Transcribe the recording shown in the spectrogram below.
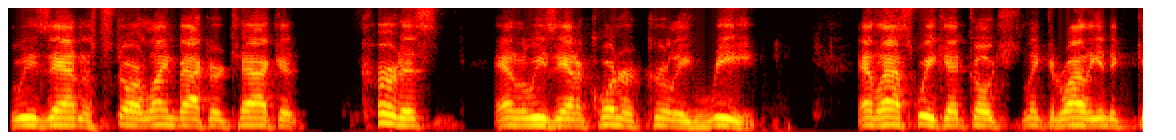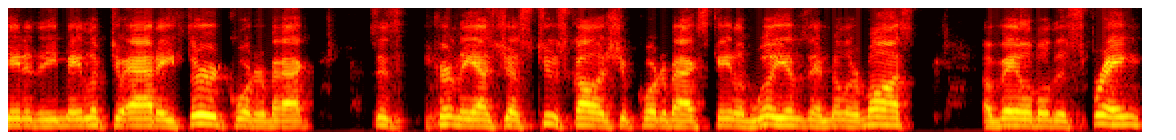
Louisiana star linebacker Tackett Curtis, and Louisiana corner Curley Reed. And last week, head coach Lincoln Riley indicated that he may look to add a third quarterback since he currently has just two scholarship quarterbacks, Caleb Williams and Miller Moss, available this spring.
